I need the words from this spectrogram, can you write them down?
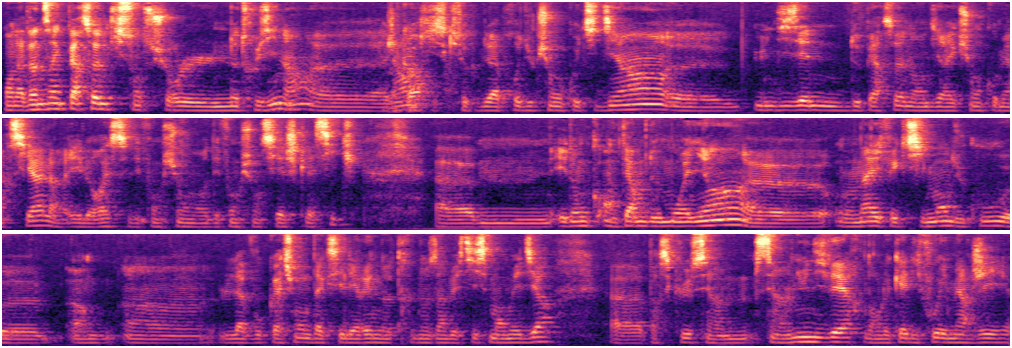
On a 25 personnes qui sont sur notre usine hein, euh, à Jean, qui, s'occupent de la production au quotidien, euh, une dizaine de personnes en direction commerciale et le reste c'est des fonctions, des fonctions sièges classiques. Euh, et donc en termes de moyens, on a effectivement du coup la vocation d'accélérer nos investissements médias parce que c'est un, univers dans lequel il faut émerger,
